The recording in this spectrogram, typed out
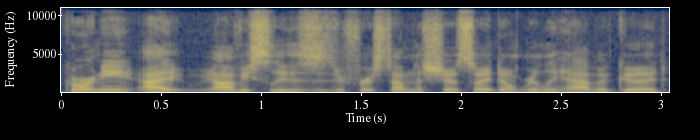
Courtney, I obviously this is your first time on the show, so I don't really have a good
